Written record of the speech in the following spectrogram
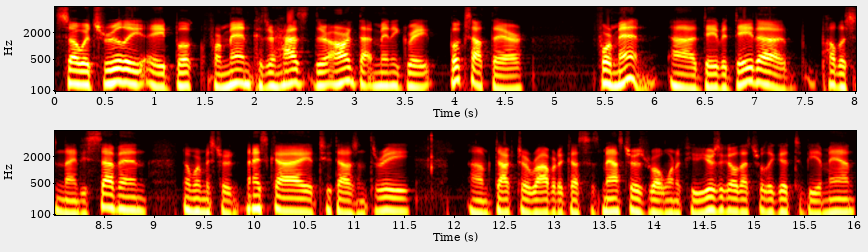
So it's really a book for men because there has there aren't that many great books out there for men. Uh, David Deida published in '97, No More Mr. Nice Guy in 2003. Um, Dr. Robert Augustus Masters wrote one a few years ago. That's really good to be a man.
